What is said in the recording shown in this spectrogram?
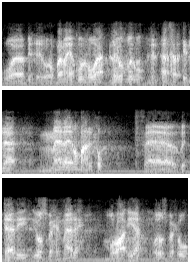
وربما يكون هو لا يظهر للآخر إلا ما لا ينم عن الحب. فبالتالي يصبح المادح مرائيا ويصبح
